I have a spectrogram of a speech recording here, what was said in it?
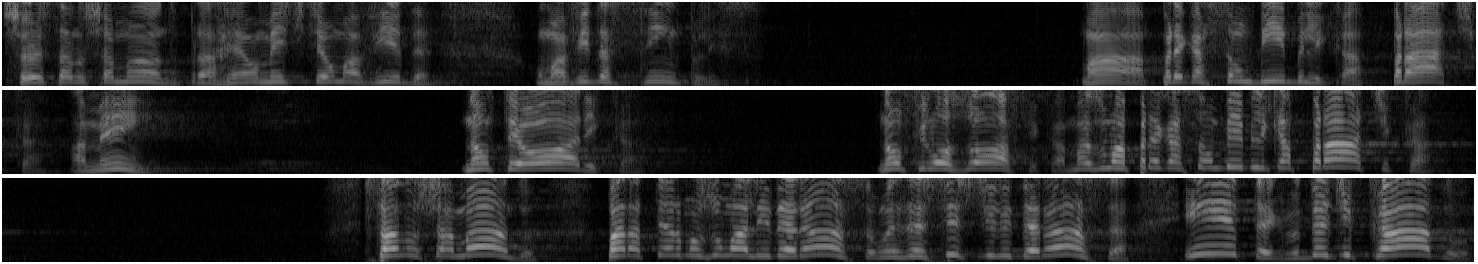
O Senhor está nos chamando para realmente ter uma vida, uma vida simples, uma pregação bíblica, prática, amém? Não teórica, não filosófica, mas uma pregação bíblica prática. Está nos chamando para termos uma liderança, um exercício de liderança íntegro, dedicado,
